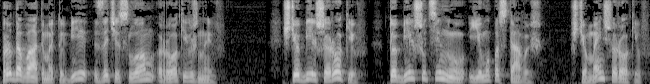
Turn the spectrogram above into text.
продаватиме тобі за числом років жнив. Що більше років, то більшу ціну йому поставиш, що менше років,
